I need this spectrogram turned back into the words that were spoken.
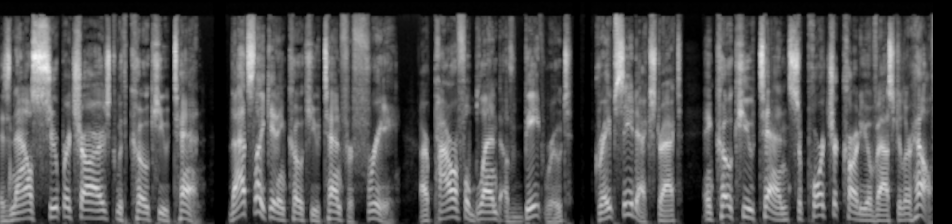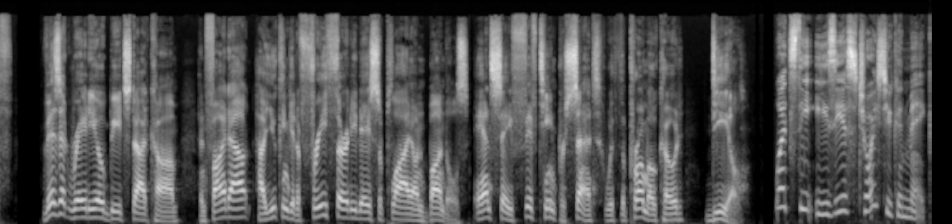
is now supercharged with CoQ10. That's like getting CoQ10 for free. Our powerful blend of beetroot, grapeseed extract, and CoQ10 support your cardiovascular health. Visit radiobeats.com and find out how you can get a free 30 day supply on bundles and save 15% with the promo code DEAL. What's the easiest choice you can make?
